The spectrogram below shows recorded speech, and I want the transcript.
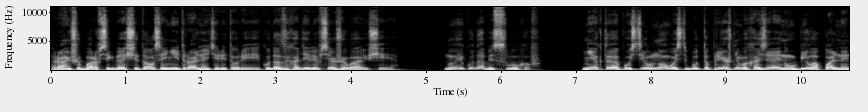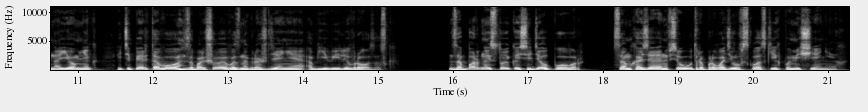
Раньше бар всегда считался нейтральной территорией, куда заходили все желающие. Ну и куда без слухов. Некто опустил новость, будто прежнего хозяина убил опальный наемник, и теперь того за большое вознаграждение объявили в розыск. За барной стойкой сидел повар. Сам хозяин все утро проводил в складских помещениях.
